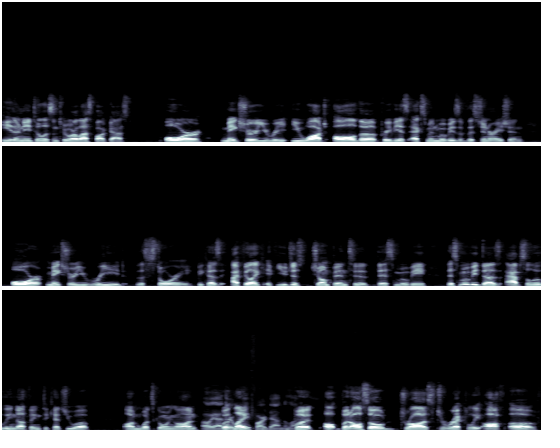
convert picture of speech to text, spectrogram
either need to listen to our last podcast or make sure you re- you watch all the previous X-Men movies of this generation or make sure you read the story because I feel like if you just jump into this movie, this movie does absolutely nothing to catch you up on what's going on Oh yeah, but, they're way like, far down the line. but al- but also draws directly off of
